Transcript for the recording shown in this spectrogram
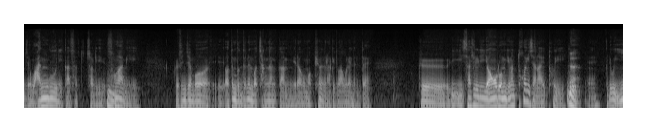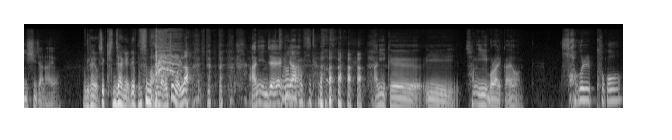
이제 완구니까 서- 저기 음. 성함이 그래서 이제 뭐 어떤 분들은 뭐 장난감이라고 뭐 표현을 하기도 하고 그랬는데 그 이 사실 이 영어로 옮기면 토이잖아요, 토이. 네. 예. 그리고 이시잖아요. 우리가 여기서 긴장해야 돼. 무슨 말이 나올지 몰라. 아니 이제 그냥 봅시다. 아니 그 이 참이 뭐랄까요 서글프고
